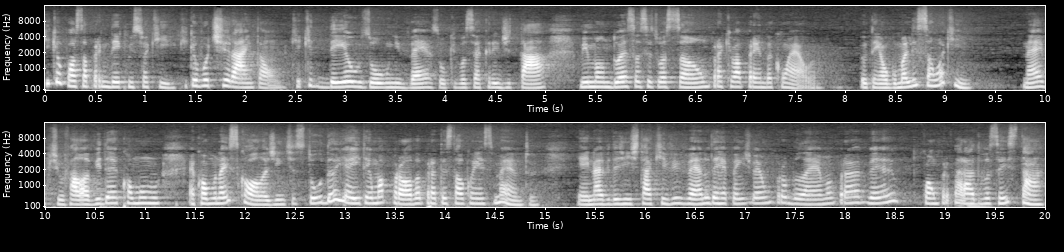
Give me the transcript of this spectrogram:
Que, que eu posso aprender com isso aqui? O que, que eu vou tirar, então? O que, que Deus ou o universo, ou o que você acreditar, me mandou essa situação para que eu aprenda com ela? Eu tenho alguma lição aqui. Né? Tipo, eu falo, a vida é como, é como na escola. A gente estuda e aí tem uma prova para testar o conhecimento. E aí na vida a gente está aqui vivendo, de repente vem um problema para ver quão preparado você está.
